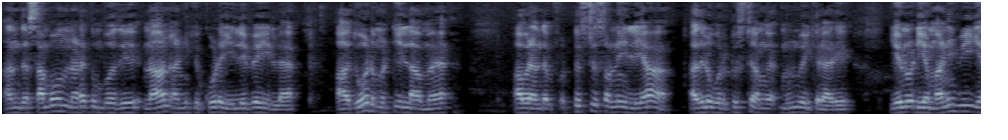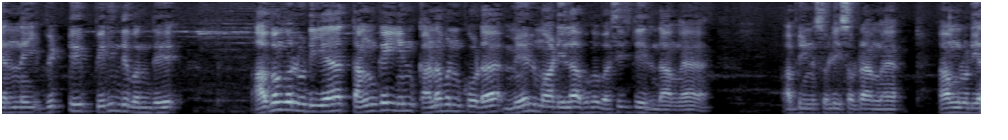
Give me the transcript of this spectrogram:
அந்த சம்பவம் நடக்கும்போது நான் அன்னைக்கு கூட இல்லவே இல்லை. அதோடு மட்டும் இல்லாமல் அவர் அந்த ட்விஸ்ட் சொன்னேன் இல்லையா? அதில் ஒரு ட்விஸ்ட் அங்கே முன்வைக்கிறாரு. என்னுடைய மனைவி என்னை விட்டு பிரிந்து வந்து அவங்களுடைய தங்கையின் கணவன் கூட மேல் மாடியில் அவங்க வசிச்சுட்டு இருந்தாங்க அப்படின்னு சொல்லி சொல்றாங்க. அவங்களுடைய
